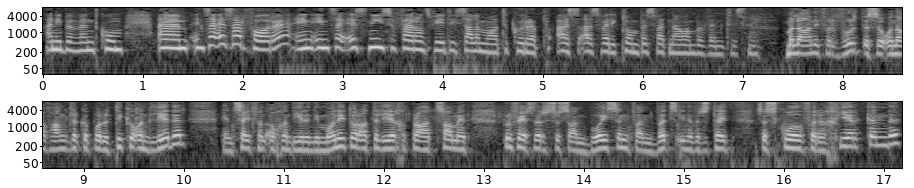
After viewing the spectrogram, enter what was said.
aan die bewind kom. Ehm um, en sy is ervare en en sy is nie sover ons weet dieselfde mate korrup as as wat die klomp is wat nou aan bewind is nie. Melanie Verwoerd is 'n onafhanklike politieke ontleder en sy het vanoggend hier in die Monitor Ateljee gepraat saam met professor Susan Boysen van Wits Universiteit se skool vir regeringskunde.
